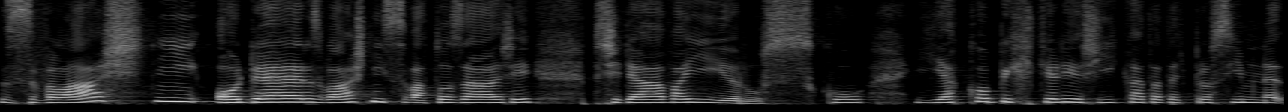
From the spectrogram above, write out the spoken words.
zvláštní odér, zvláštní svatozáři přidávají Rusku, jako by chtěli říkat, a teď prosím, ne,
